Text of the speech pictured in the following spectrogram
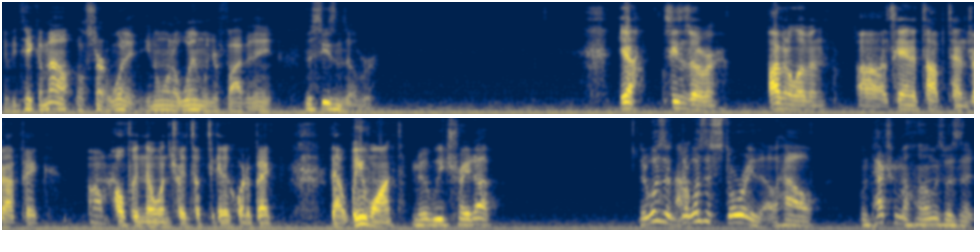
If you take him out, they'll start winning. You don't want to win when you're five and eight and the season's over. Yeah, season's over. Five and eleven. Uh, it's getting a top ten draft pick. Um, hopefully, no one trades up to get a quarterback that we want. Maybe we trade up. There was a Oh. there was a story though how when Patrick Mahomes was a,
